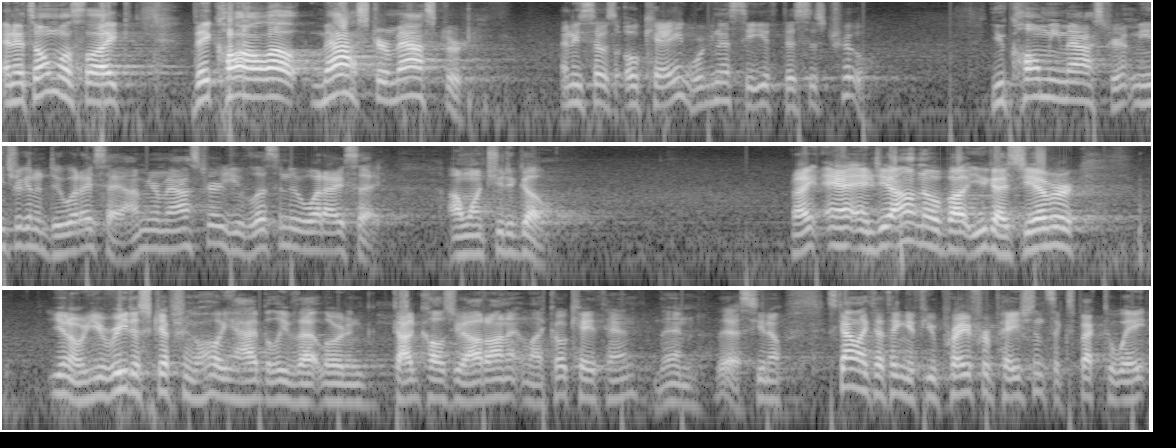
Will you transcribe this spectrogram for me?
And it's almost like they call out, Master, Master. And he says, Okay, we're going to see if this is true. You call me master, it means you're going to do what I say. I'm your master, you listen to what I say. I want you to go. Right? And, and I don't know about you guys. Do you ever you know, you read a scripture and go, oh, yeah, I believe that, Lord. And God calls you out on it and, like, okay, then, then this. You know, it's kind of like the thing if you pray for patience, expect to wait.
